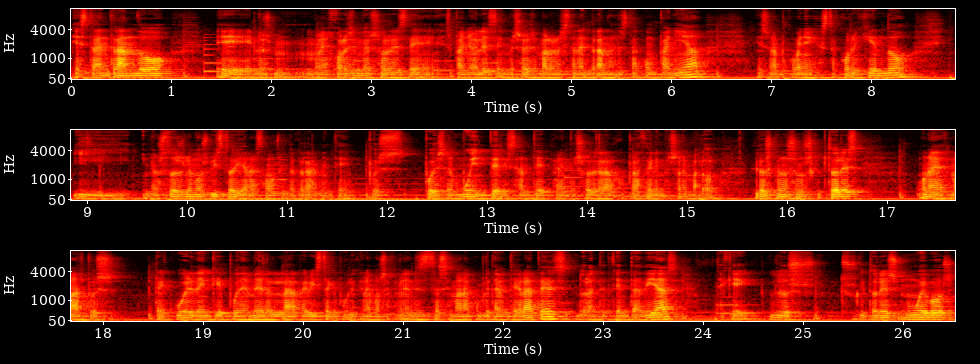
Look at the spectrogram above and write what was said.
Está entrando eh, los mejores inversores de, españoles de inversores en valor están entrando en esta compañía. Es una compañía que está corrigiendo y, nosotros lo hemos visto y ahora estamos viendo que realmente pues, puede ser muy interesante para el inversor de largo plazo y el inversor en valor. Los que no son suscriptores, una vez más, pues recuerden que pueden ver la revista que publicaremos a finales de esta semana completamente gratis durante 30 días, ya que los suscriptores nuevos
